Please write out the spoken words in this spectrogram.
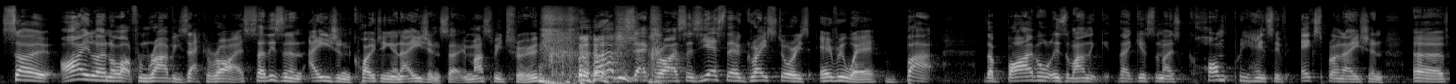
So I learn a lot from Ravi Zacharias. So this is an Asian quoting an Asian, so it must be true. but Ravi Zacharias says, yes, there are great stories everywhere, but The Bible is the one that, that gives the most comprehensive explanation of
